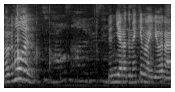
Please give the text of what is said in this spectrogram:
รสหุ่นเย็นๆเราจะไม่กินอะไรเยอะนะ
